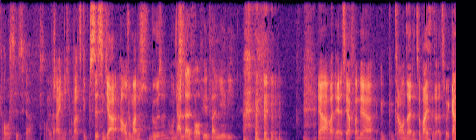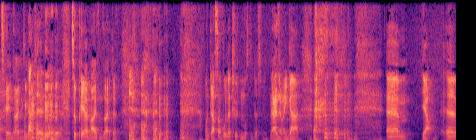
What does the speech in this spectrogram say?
Graue Sis, ja. Wahrscheinlich nicht. Aber es gibt Sis sind ja automatisch böse. Und Gandalf war auf jeden Fall ein Jedi. Ja, aber der ist ja von der grauen Seite zur weißen Seite, zur ganz hellen Seite zur gegangen. Ganz hellen Seite. zur perlweißen Seite. Und das, obwohl er töten musste deswegen. Also egal. ähm, ja, äh,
